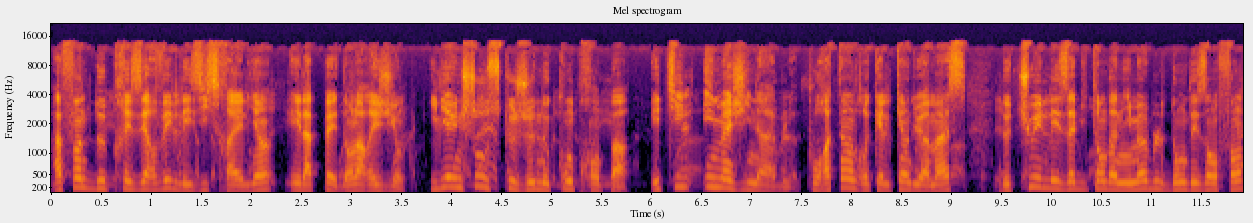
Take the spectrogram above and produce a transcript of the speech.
afin de préserver les Israéliens et la paix dans la région. Il y a une chose que je ne comprends pas. Est-il imaginable pour atteindre quelqu'un du Hamas de tuer les habitants d'un immeuble dont des enfants?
